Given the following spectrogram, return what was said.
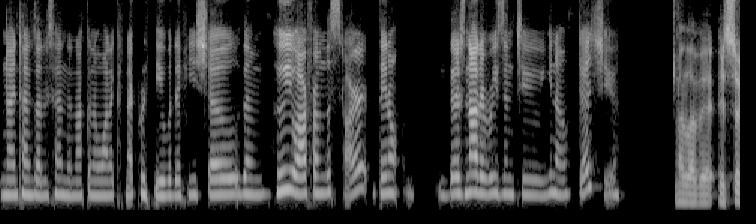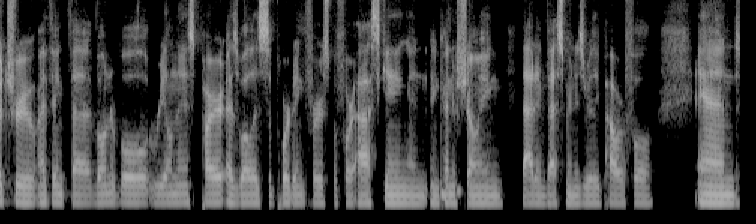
nine times out of 10, they're not going to want to connect with you. But if you show them who you are from the start, they don't, there's not a reason to, you know, judge you. I love it. It's so true. I think the vulnerable realness part, as well as supporting first before asking and, and kind of mm-hmm. showing that investment is really powerful. And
